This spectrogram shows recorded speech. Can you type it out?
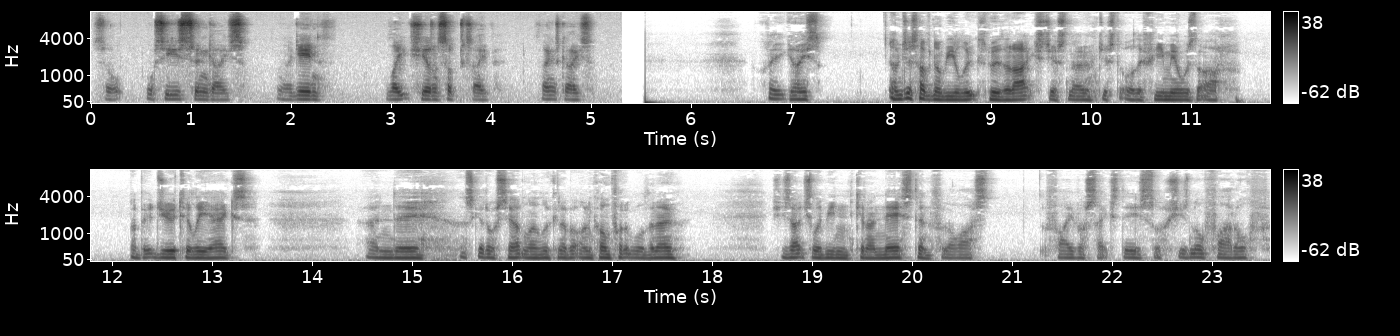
So we'll see you soon guys. And again, like, share and subscribe. Thanks guys. Right guys, I'm just having a wee look through the racks just now, just all the females that are about due to lay eggs. And uh, this girl's certainly looking a bit uncomfortable now she's actually been kind of nesting for the last five or six days, so she's not far off.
